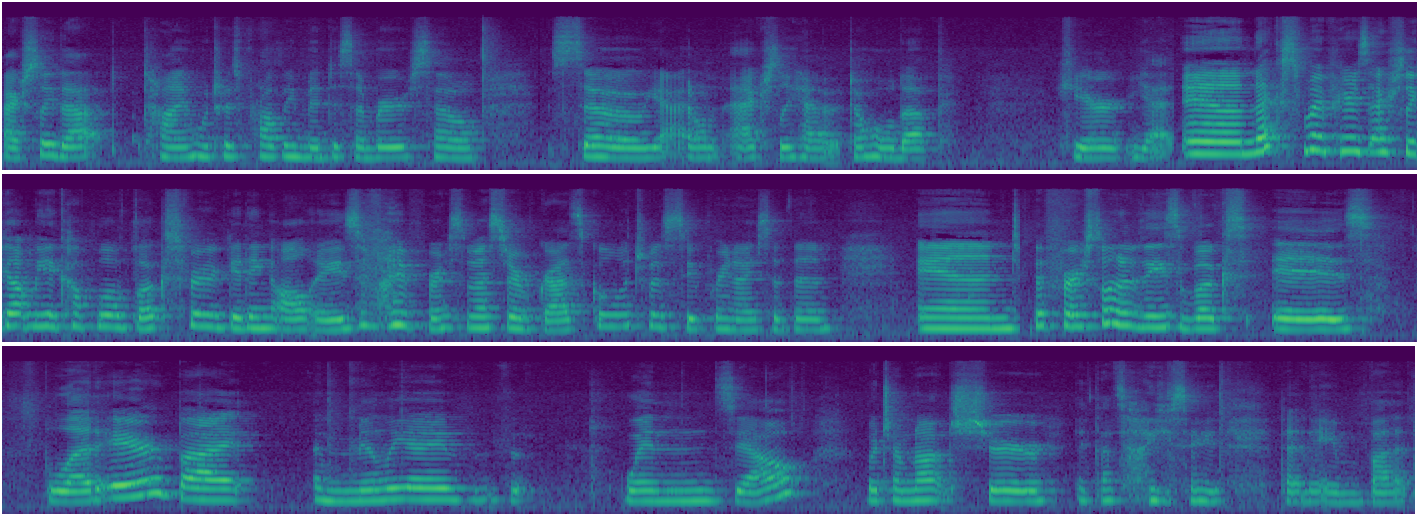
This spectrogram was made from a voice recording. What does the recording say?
actually that time, which was probably mid-December. So so yeah, I don't actually have it to hold up here yet. And next, my parents actually got me a couple of books for getting all A's in my first semester of grad school, which was super nice of them. And the first one of these books is Blood Heir by Emilie Wenzel, which I'm not sure if that's how you say that name, but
